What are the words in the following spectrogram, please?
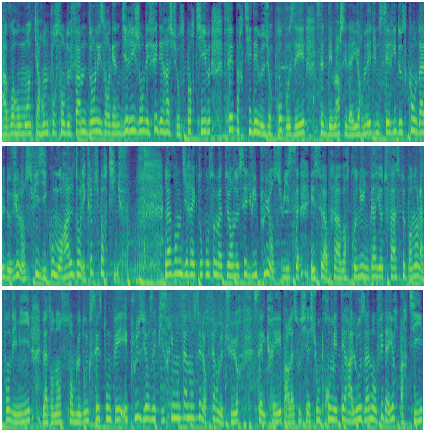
Avoir au moins 40% de femmes dans les organes dirigeants des fédérations sportives fait partie des mesures proposées. Cette démarche est d'ailleurs née d'une série de scandales de violence physique ou morale dans les clubs sportifs. La vente directe aux consommateurs ne séduit plus en Suisse, et ce après avoir connu une période faste pendant la pandémie. La tendance semble donc s'estomper et plusieurs épiceries ont annoncé leur fermeture. Celle créée par l'association Prométhée à Lausanne en fait d'ailleurs partie.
